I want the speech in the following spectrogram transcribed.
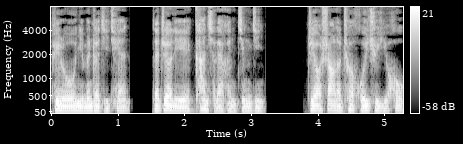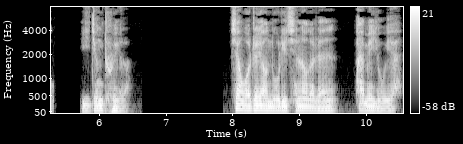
譬如你们这几天在这里看起来很精进，只要上了车回去以后，已经退了。像我这样努力勤劳的人。还没有耶，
